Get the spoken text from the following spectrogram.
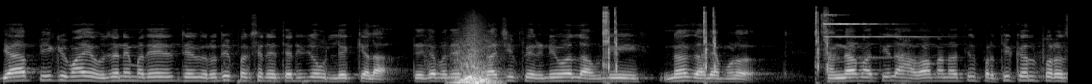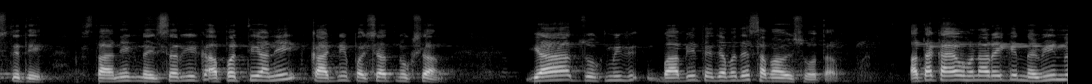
या पीक विमा योजनेमध्ये जे विरोधी पक्षनेत्यांनी जो उल्लेख केला त्याच्यामध्ये पिकाची पेरणी व लावणी न झाल्यामुळं हंगामातील हवामानातील प्रतिकूल परिस्थिती स्थानिक नैसर्गिक आपत्ती आणि काढणी पश्चात नुकसान या जोखमी बाबी त्याच्यामध्ये समावेश होता आता काय होणार आहे की नवीन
